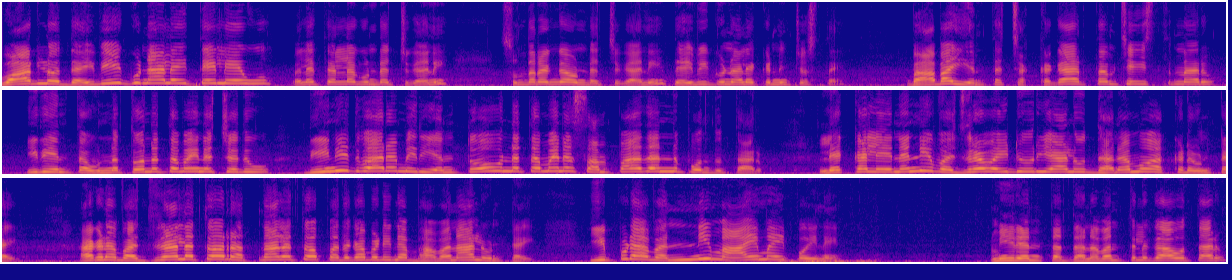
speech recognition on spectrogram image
వారిలో దైవీ గుణాలైతే లేవు. భలే తెల్లగా ఉండొచ్చు కానీ సుందరంగా ఉండొచ్చు కానీ దైవీ గుణాలు ఎక్కడి నుంచి వస్తాయి? బాబా ఎంత చక్కగా అర్థం చేయిస్తున్నారు. ఇది ఎంత ఉన్నతోన్నతమైన చదువు? దీని ద్వారా మీరు ఎంతో ఉన్నతమైన సంపాదనను పొందుతారు. లెక్కలేనన్ని వజ్ర వైడూర్యాలు ధనము అక్కడ ఉంటాయి. అక్కడ వజ్రాలతో రత్నాలతో పదగబడిన భవనాలు ఉంటాయి. ఇప్పుడు అవన్నీ మాయమైపోయినాయి. మీరెంత ధనవంతులుగా అవుతారు?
